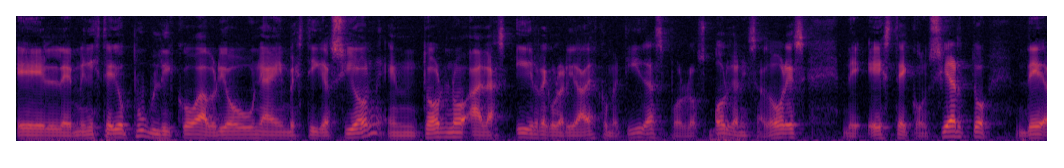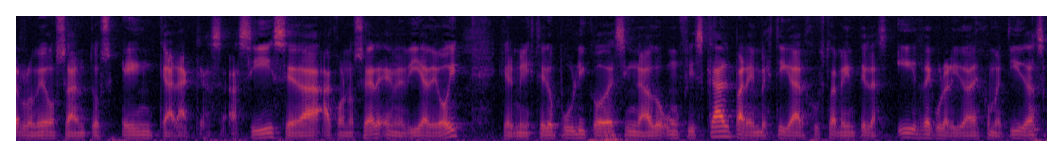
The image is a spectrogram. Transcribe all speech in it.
el Ministerio Público abrió una investigación en torno a las irregularidades cometidas por los organizadores de este concierto de Romeo Santos en Caracas. Así se da a conocer en el día de hoy que el Ministerio Público ha designado un fiscal para investigar justamente las irregularidades cometidas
